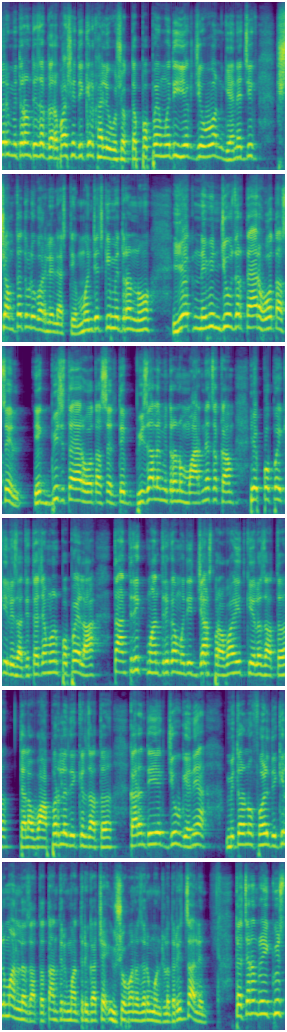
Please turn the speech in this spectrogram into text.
तर मित्रांनो तिचं गर्भाशय देखील खाली होऊ शकतं. पपईमध्ये एक जेवण घेण्याची क्षमता तेवढी भरलेली असते. म्हणजेच की मित्रांनो एक नवीन जीव जर तयार होत असेल एक बीज तयार होत असेल ते बीजाला मित्रांनो मारण्याचं काम हे पपई केले जाते. त्याच्यामुळे पपईला तांत्रिक मांत्रिकामध्ये जास्त प्रवाहित केलं जातं त्याला वापरलं देखील जातं. कारण ते एक जीव घेण्या मित्रांनो फळ देखील मानलं जातं. तांत्रिक मांत्रिकाच्या हिशोबानं जर म्हटलं तरी चालेल. त्याच्यानंतर एकवीस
